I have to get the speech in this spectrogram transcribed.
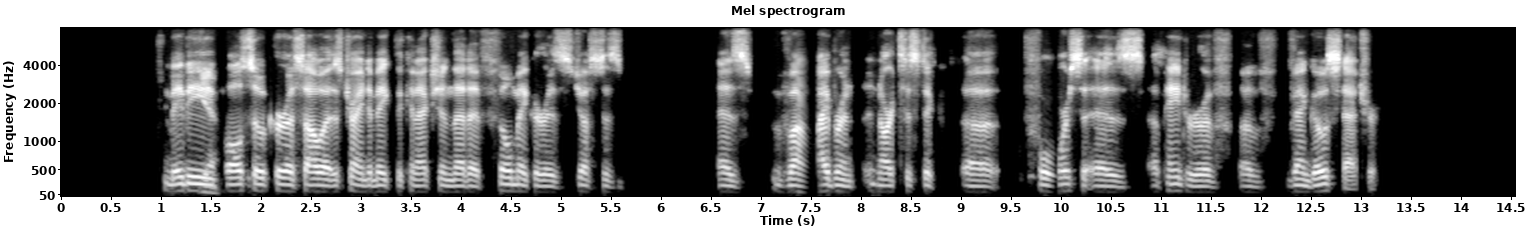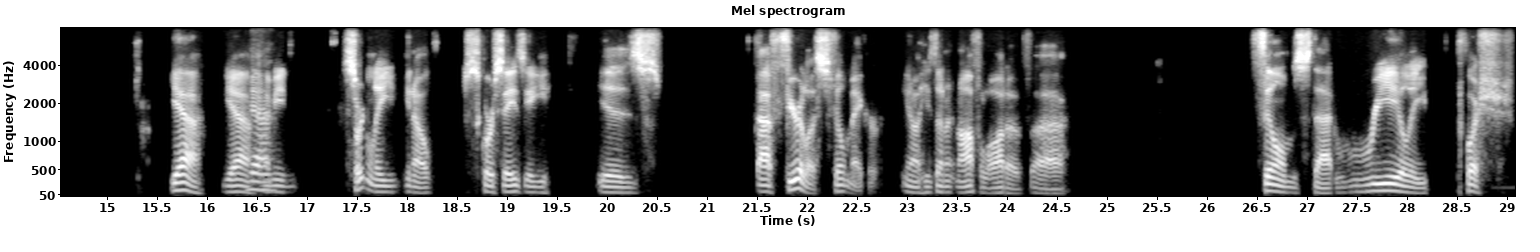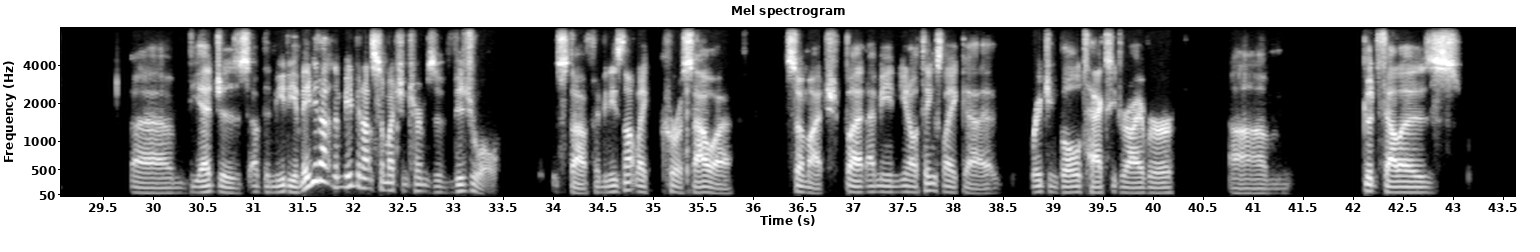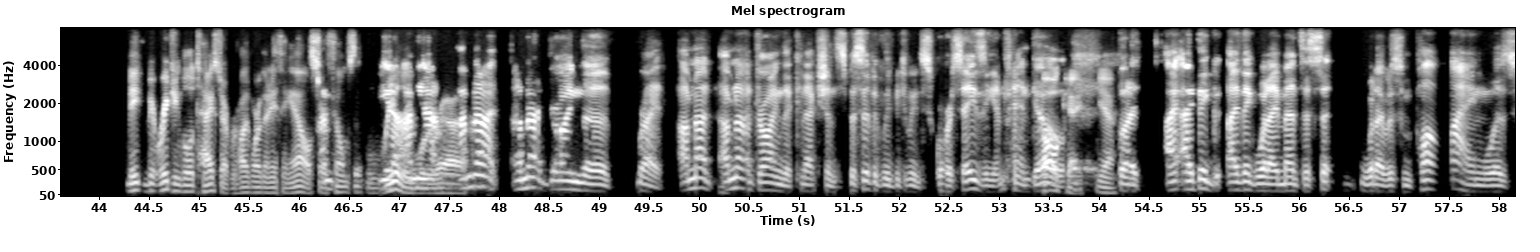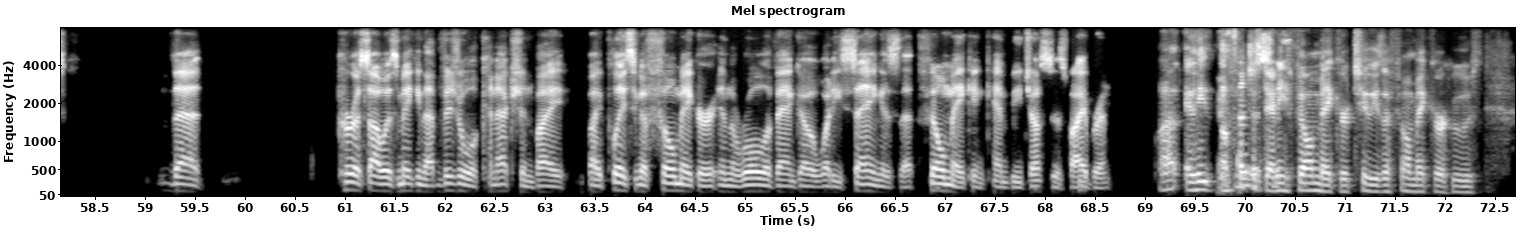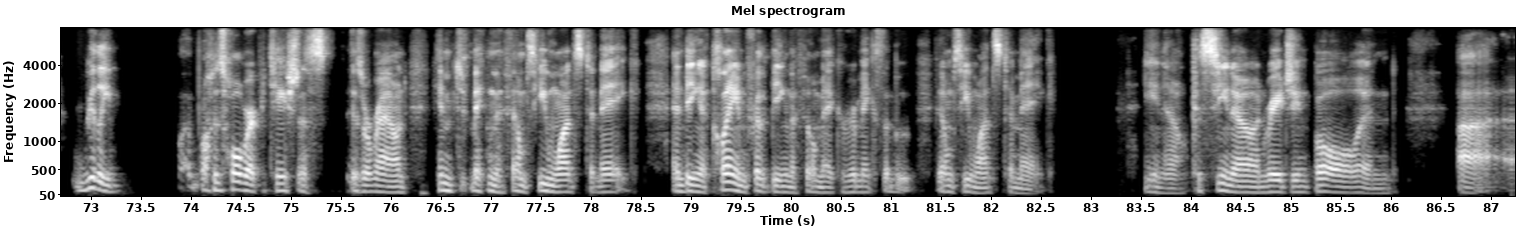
Maybe yeah. also Kurosawa is trying to make the connection that a filmmaker is just as as vibrant and artistic uh, force as a painter of of Van Gogh's stature. Yeah, yeah. yeah. I mean, certainly, you know, Scorsese is a fearless filmmaker. You know, he's done an awful lot of uh, films that really push um, the edges of the media. Maybe not, maybe not so much in terms of visual stuff. I mean, he's not like Kurosawa so much, but I mean, you know, things like uh, Raging Bull, Taxi Driver, um, Goodfellas, Raging Bull, Taxi Driver, probably more than anything else, are I'm, films that really yeah, I mean, were. Uh, I'm not. I'm not drawing the right. I'm not. I'm not drawing the connection specifically between Scorsese and Van Gogh. okay. Yeah. But I, I think. I think what I meant to say, what I was implying was that Kurosawa is making that visual connection by by placing a filmmaker in the role of Van Gogh, what he's saying is that filmmaking can be just as vibrant. Uh, and he, he's not just any filmmaker, too. He's a filmmaker who's really his whole reputation is, is around him making the films he wants to make and being acclaimed for being the filmmaker who makes the films he wants to make. You know, Casino and Raging Bull and uh,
